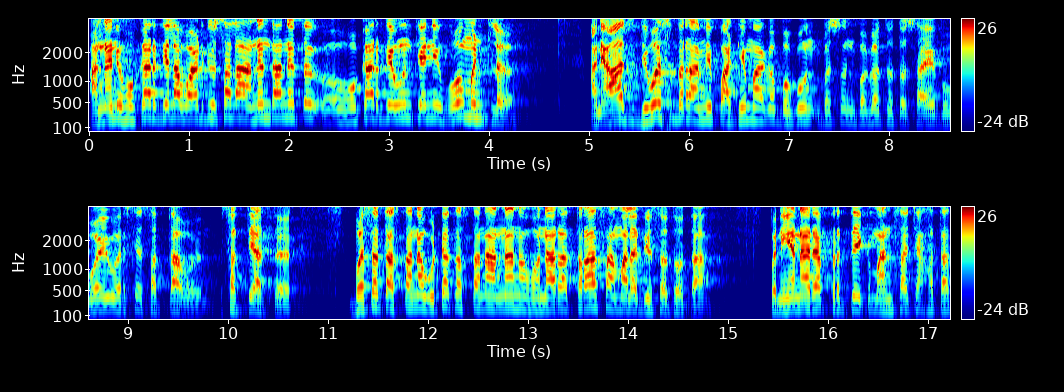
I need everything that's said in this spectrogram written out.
अण्णाने होकार दिला वाढदिवसाला आनंदानं तर होकार देऊन त्यांनी हो म्हटलं. आणि आज दिवसभर आम्ही पाठीमागं बघून बसून बघत होतो साहेब. वय वर्ष सत्तावन्न सत्याहत्तर बसत असताना उठत असताना अण्णांना होणारा त्रास आम्हाला दिसत होता. पण येणाऱ्या प्रत्येक माणसाच्या हातात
